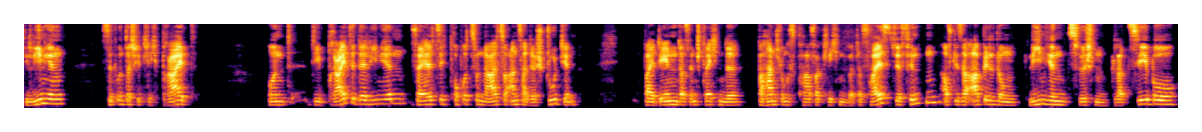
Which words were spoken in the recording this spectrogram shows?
Die Linien sind unterschiedlich breit. Und die Breite der Linien verhält sich proportional zur Anzahl der Studien, bei denen das entsprechende Behandlungspaar verglichen wird. Das heißt, wir finden auf dieser Abbildung Linien zwischen Placebo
